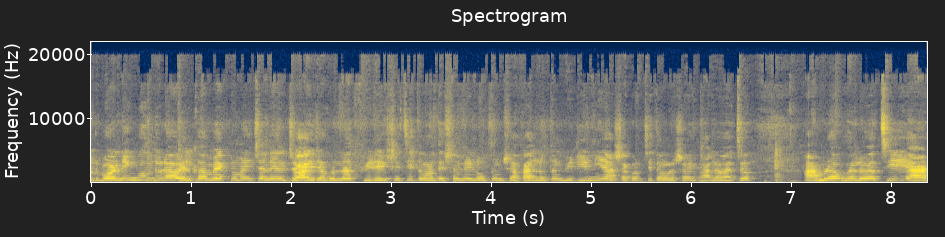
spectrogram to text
গুড মর্নিং বন্ধুরা, welcome back to my channel. জয় জগন্নাথ, ফিরে এসেছি তোমাদের সামনে নতুন সকাল, নতুন ভিডিও নিয়ে। আশা করছি তোমরা সবাই ভালো আছো, আমরাও ভালো আছি। আর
